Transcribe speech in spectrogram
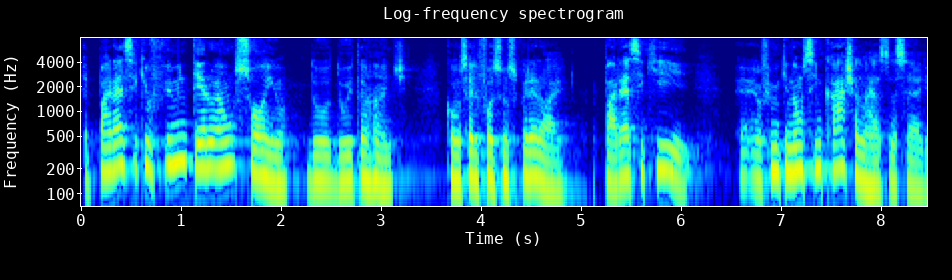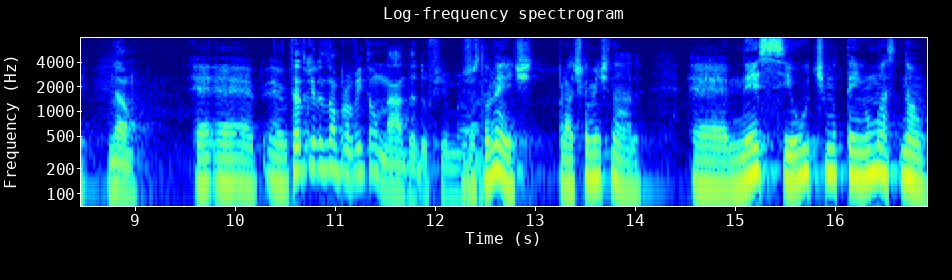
é, parece que o filme inteiro é um sonho do, do Ethan Hunt, como se ele fosse um super-herói. Parece que é é um filme que não se encaixa no resto da série. Não. É, é- é- Tanto que eles não aproveitam nada do filme. eu acho. Justamente, praticamente nada. É, nesse último tem uma. Não,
